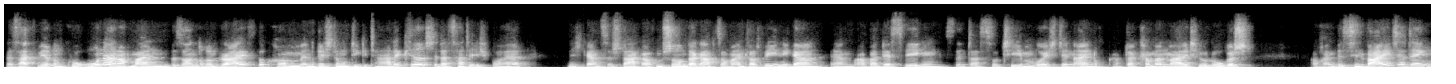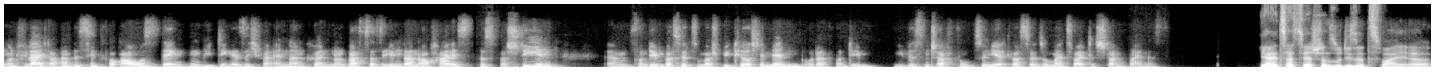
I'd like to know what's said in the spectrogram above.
Das hat während Corona nochmal einen besonderen Drive bekommen in Richtung digitale Kirche. Das hatte ich vorher nicht ganz so stark auf dem Schirm. Da gab es auch einfach weniger. Ähm, aber deswegen sind das so Themen, wo ich den Eindruck habe, da kann man mal theologisch auch ein bisschen weiterdenken und vielleicht auch ein bisschen vorausdenken, wie Dinge sich verändern könnten und was das eben dann auch heißt, das Verstehen ähm, von dem, was wir zum Beispiel Kirche nennen oder von dem, wie Wissenschaft funktioniert, was ja so mein zweites Standbein ist. Ja, jetzt hast du ja schon so diese zwei äh,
